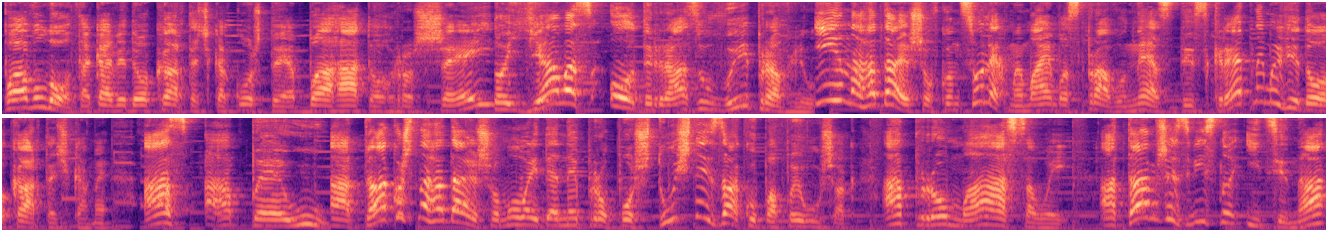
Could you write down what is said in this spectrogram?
Павло, така відеокарточка коштує багато грошей, то я вас одразу виправлю. І нагадаю, що в консолях ми маємо справу не з дискретними відеокарточками, а з АПУ. А також нагадаю, що мова йде не про поштучний закуп АПУшок, а про масовий. А там же, звісно, і ціна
